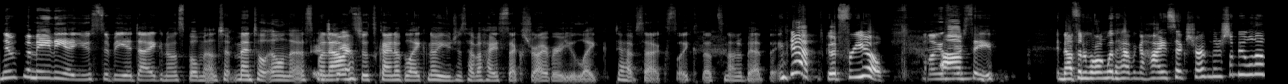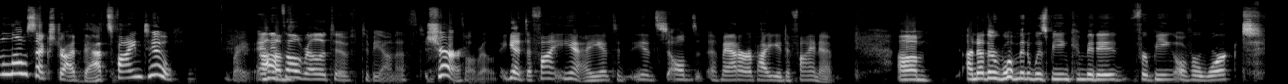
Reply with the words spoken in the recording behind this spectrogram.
Nymphomania used to be a diagnosable mental mental illness, but now Yeah. it's just kind of like, no, you just have a high sex drive or you like to have sex. Like that's not a bad thing. Yeah. Good for you. As long as Um, you're safe. Nothing wrong with having a high sex drive. And there's some people that have a low sex drive. That's fine too. Right. And it's um, all relative, to be honest. Sure. It's all relative. Yeah. Define. Yeah. You have to, it's all a matter of how you define it. Um, another woman was being committed for being overworked.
